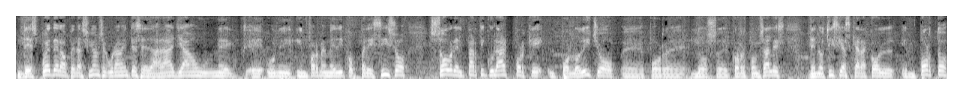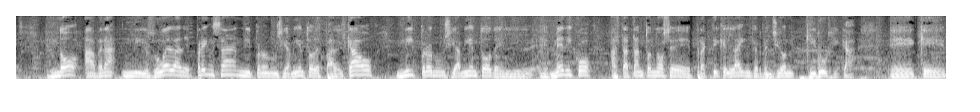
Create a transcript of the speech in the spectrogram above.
Después de la operación seguramente se dará ya un, eh, eh, un informe médico preciso sobre el particular porque por lo dicho eh, por los corresponsales de Noticias Caracol en Porto, no habrá ni rueda de prensa, ni pronunciamiento de Falcao, ni pronunciamiento del médico hasta tanto no se practique la intervención quirúrgica que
